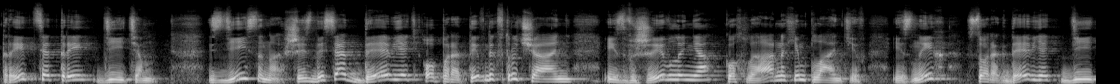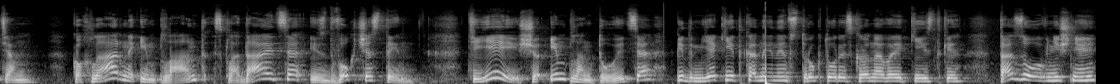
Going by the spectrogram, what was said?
33 дітям. Здійснено 69 оперативних втручань із вживлення кохлеарних імплантів, із них 49 дітям. Кохлеарний імплант складається із двох частин: тієї, що імплантується під м'які тканини в структури скроневої кістки, та зовнішньої,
